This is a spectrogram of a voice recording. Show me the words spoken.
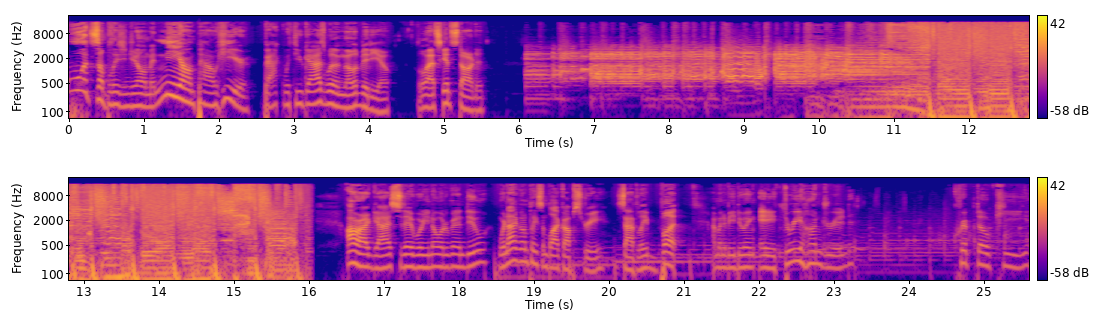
What's up ladies and gentlemen, Neon Pow here, back with you guys with another video. Let's get started. Alright guys, today what you know what we're gonna do? We're not gonna play some Black Ops 3, sadly, but I'm gonna be doing a 300 crypto key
